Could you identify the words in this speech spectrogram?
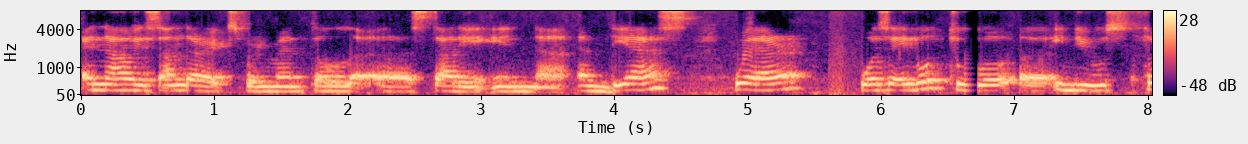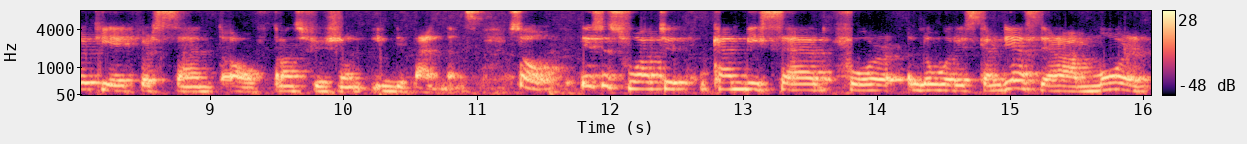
and now is under experimental uh, study in uh, MDS, where was able to uh, induce 38% of transfusion independence. So this is what can be said for lower risk MDS. There are more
